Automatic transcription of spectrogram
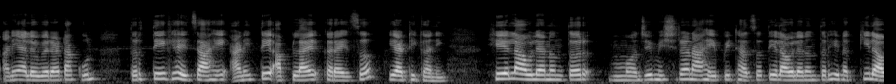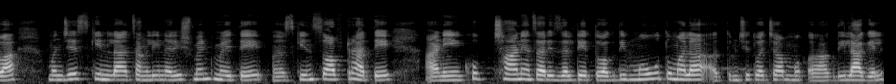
आणि ॲलोवेरा टाकून तर ते घ्यायचं आहे आणि ते अप्लाय करायचं या ठिकाणी. हे लावल्यानंतर म जे मिश्रण आहे पिठाचं ते लावल्यानंतर हे नक्की लावा. म्हणजे स्किनला चांगली नरिशमेंट मिळते स्किन सॉफ्ट राहते आणि खूप छान याचा रिझल्ट येतो. अगदी मऊ तुम्हाला तुमची त्वचा म- अगदी लागेल.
